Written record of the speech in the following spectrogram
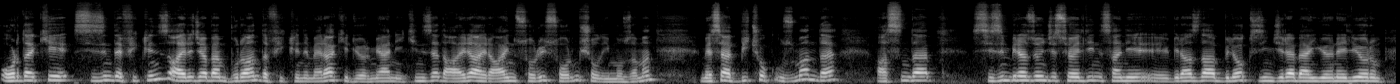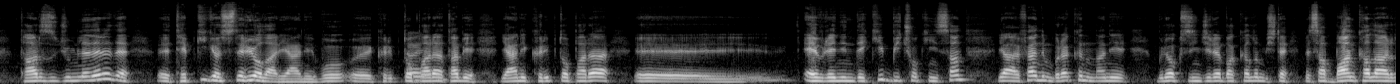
oradaki sizin de fikriniz ayrıca ben Burak'ın da fikrini merak ediyorum. Yani ikinize de ayrı ayrı aynı soruyu sormuş olayım o zaman. Mesela birçok uzman da aslında sizin biraz önce söylediğiniz hani e, biraz daha blok zincire ben yöneliyorum tarzı cümlelere de e, tepki gösteriyorlar yani bu e, kripto Öyle. para tabii yani kripto para e, evrenindeki birçok insan ya efendim bırakın hani blok zincire bakalım işte mesela bankalar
